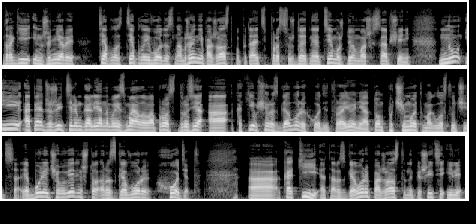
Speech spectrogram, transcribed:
дорогие инженеры тепло, тепло и водоснабжения, пожалуйста, попытайтесь порассуждать на эту тему. Ждем ваших сообщений. Ну и, опять же, жителям Гальянова Измайла вопрос. Друзья, а какие вообще разговоры ходят в районе о том, почему это могло случиться? Я более чем уверен, что разговоры ходят. А какие это разговоры, пожалуйста, напишите или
